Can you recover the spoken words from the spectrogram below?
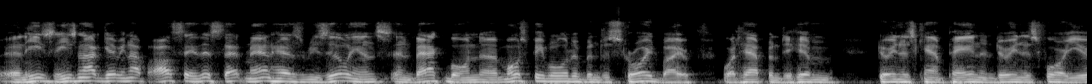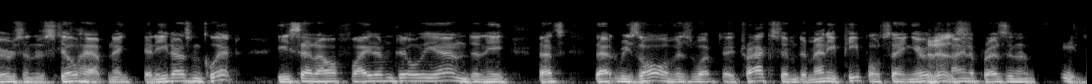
and he's he's not giving up. I'll say this: that man has resilience and backbone. Uh, most people would have been destroyed by what happened to him during his campaign and during his four years, and is still happening. And he doesn't quit. He said, "I'll fight him till the end," and he that's that resolve is what attracts him to many people, saying, "You're it the is. kind of president we need."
